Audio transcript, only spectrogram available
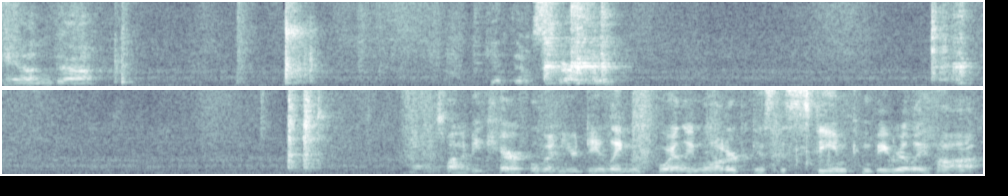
and uh, get them started. You always want to be careful when you're dealing with boiling water because the steam can be really hot.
